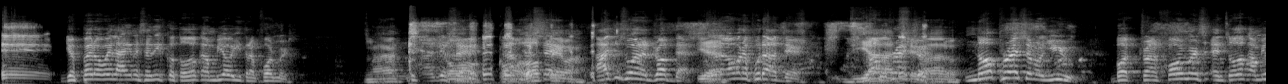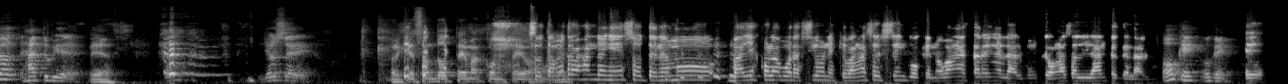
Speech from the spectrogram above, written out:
Eh, Yo espero ver en ese disco Todo Cambió y Transformers. Ah, just como, dos temas. I just want to drop that. Yeah. I want to put it out there. Ya, no pressure. claro. No pressure on you. But Transformers and todo cambió had to be there. Yeah. Yo sé. Porque son dos temas con Teo. So, estamos trabajando en eso. Tenemos varias colaboraciones que van a ser singles que no van a estar en el álbum, que van a salir antes del álbum. Ok, ok. Eh,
